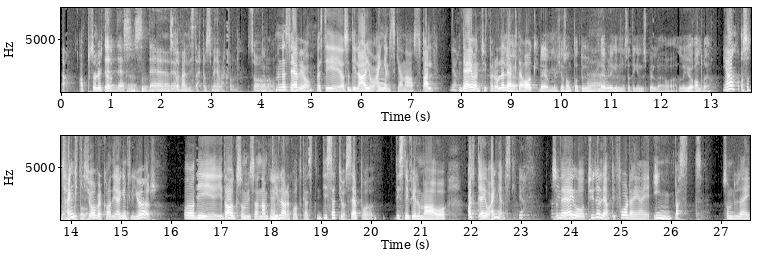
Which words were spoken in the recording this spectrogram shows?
ja. Absolutt. Det, det, syns, det står veldig sterkt hos meg, i hvert fall. Så Men det ser vi jo. Hvis de, altså, de lærer jo engelsk gjennom spill. Ja. Det er jo en type rollelek, det òg. Det er jo mye sånt at du lever deg inn og setter deg inn i spillet, og, eller gjør andre. Ja, og så tenker de ikke over hva de egentlig gjør. Og de i dag, som vi har nevnt tidligere i podkast, de sitter jo og ser på Disney-filmer, og alt er jo engelsk. ja. Så det er jo tydelig at de får deg inn best, som du sier,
